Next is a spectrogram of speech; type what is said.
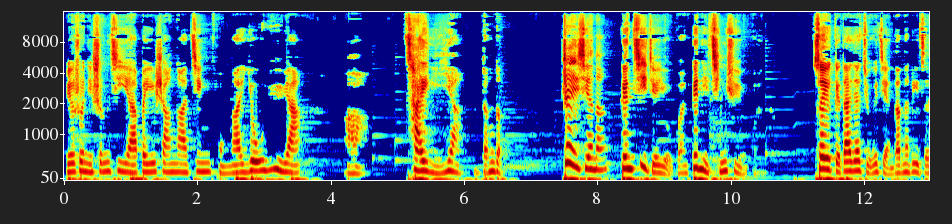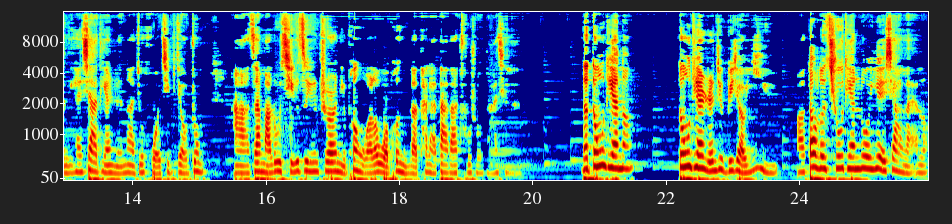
比如说你生气呀、悲伤啊、惊恐啊、忧郁呀、啊、猜疑呀等等，这些呢跟季节有关，跟你情绪有关。所以给大家举个简单的例子，你看夏天人呢就火气比较重啊，在马路骑个自行车，你碰我了，我碰你了，他俩大打出手，打起来。那冬天呢？冬天人就比较抑郁啊。到了秋天，落叶下来了，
